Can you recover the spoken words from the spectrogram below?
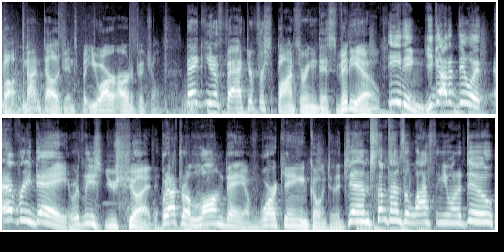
Well, not intelligence, but you are artificial. Thank you to Factor for sponsoring this video. Eating, you gotta do it every day, or at least you should. But after a long day of working and going to the gym, sometimes the last thing you wanna do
